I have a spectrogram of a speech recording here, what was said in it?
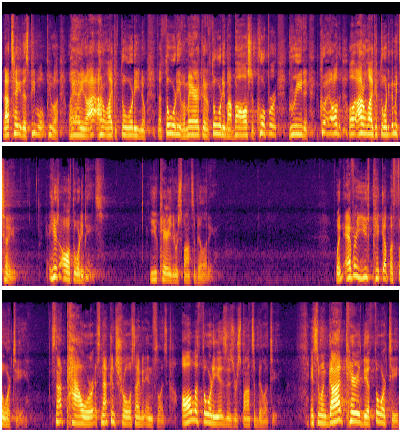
And I'll tell you this people, people are like, well, you know, I, I, don't like authority, you know, the authority of America and authority of my boss and corporate greed and all, all, I don't like authority. Let me tell you, here's all authority means you carry the responsibility. Whenever you pick up authority, it's not power, it's not control, it's not even influence. All authority is is responsibility. And so when God carried the authority,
